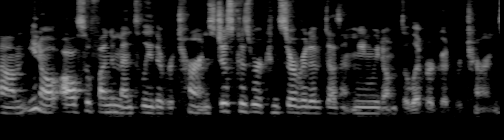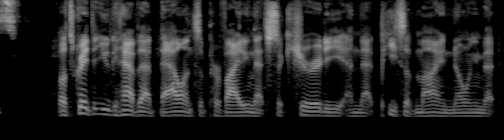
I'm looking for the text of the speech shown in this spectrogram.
um, you know, also fundamentally the returns. Just because we're conservative doesn't mean we don't deliver good returns. Well, it's great that you can have that balance of providing that security and that peace of mind, knowing that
